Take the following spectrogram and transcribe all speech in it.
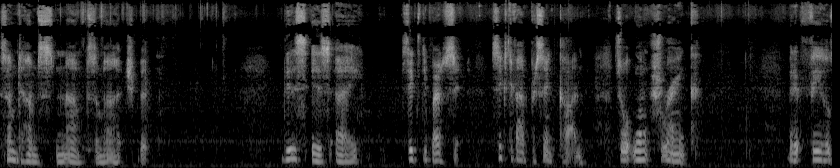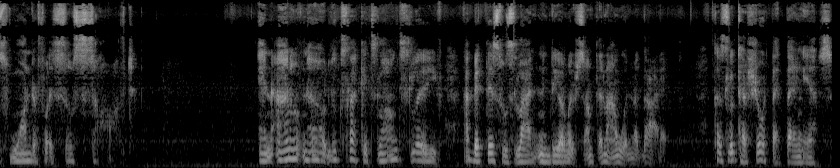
sometimes not so much. But this is a 60%, 65% cotton, so it won't shrink. But it feels wonderful. It's so soft. And I don't know, it looks like it's long sleeve. I bet this was lightning deal or something. I wouldn't have got it. Because look how short that thing is.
